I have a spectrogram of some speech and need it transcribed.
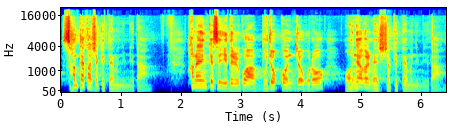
선택하셨기 때문입니다. 하나님께서 이들과 무조건적으로 언약을 맺으셨기 때문입니다.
